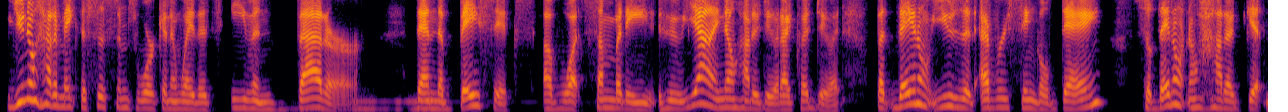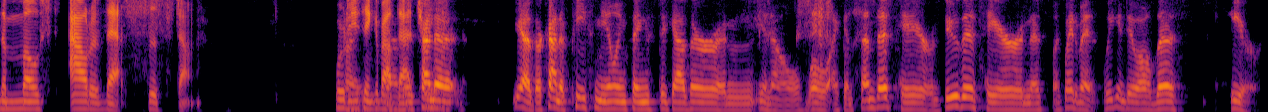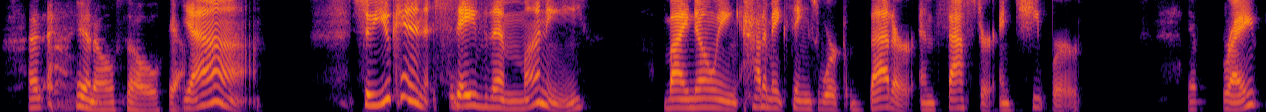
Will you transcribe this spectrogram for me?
You know how to make the systems work in a way that's even better than the basics of what somebody who, yeah, I know how to do it, I could do it, but they don't use it every single day. So they don't know how to get the most out of that system. What do you think about Yeah, that? They're kind of, yeah, they're kind of piecemealing things together, and you know, well, I can send this here and do this here, and it's like, wait a minute, we can do all this here, and you know, so yeah, Yeah. So you can mm. save them money by knowing how to make things work better and faster and cheaper. Yep. Right.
